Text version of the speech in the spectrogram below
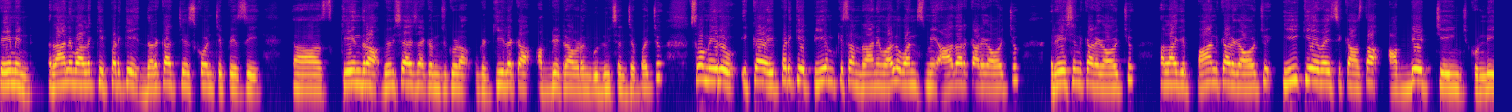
పేమెంట్ రాని వాళ్ళకి ఇప్పటికీ దరఖాస్తు చేసుకో అని చెప్పేసి కేంద్ర వ్యవసాయ శాఖ నుంచి కూడా ఒక కీలక అప్డేట్ రావడం గుడ్ న్యూస్ అని చెప్పొచ్చు. సో మీరు ఇక్కడ ఇప్పటికే పిఎం కిసాన్ రాని వాళ్ళు వన్స్ మీ ఆధార్ కార్డు కావచ్చు రేషన్ కార్డు కావచ్చు అలాగే పాన్ కార్డు కావచ్చు ఈ కేవైసీ కాస్త అప్డేట్ చేయించుకోండి.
